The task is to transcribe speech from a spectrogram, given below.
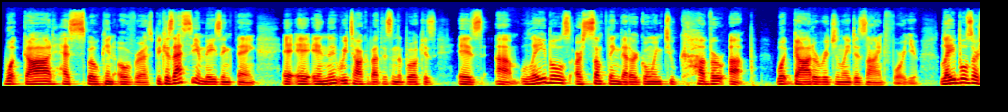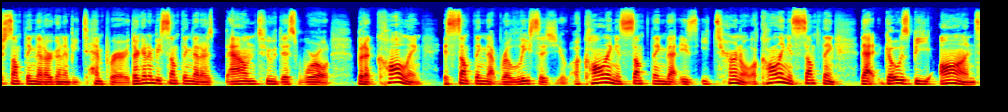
what God has spoken over us because that's the amazing thing. And we talk about this in the book is is um, labels are something that are going to cover up what God originally designed for you. Labels are something that are going to be temporary. They're going to be something that is bound to this world. But a calling is something that releases you. A calling is something that is eternal. A calling is something that goes beyond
